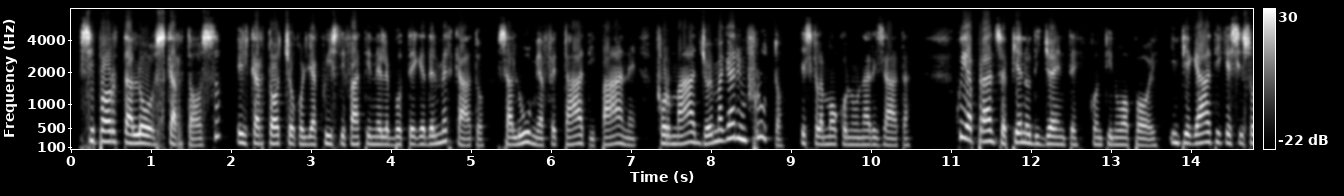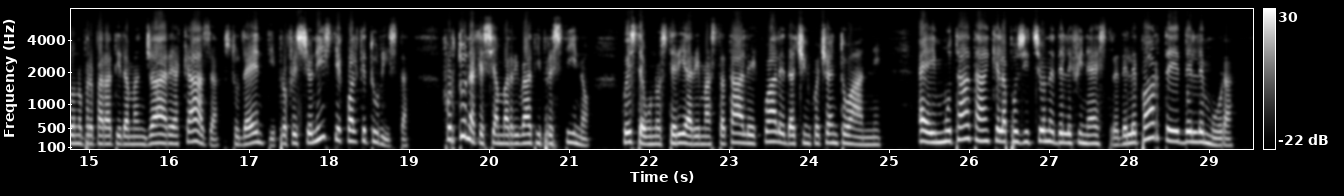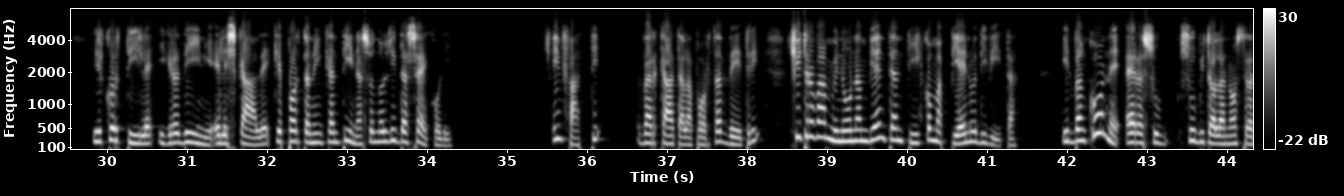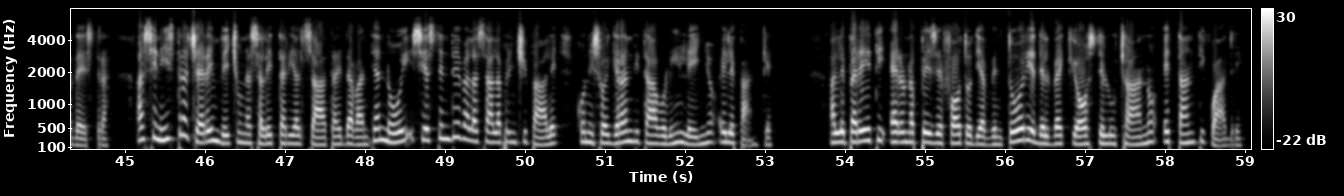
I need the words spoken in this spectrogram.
Si porta lo scartos, il cartoccio con gli acquisti fatti nelle botteghe del mercato, salumi affettati, pane, formaggio e magari un frutto, esclamò con una risata. Qui a pranzo è pieno di gente, continuò poi, impiegati che si sono preparati da mangiare a casa, studenti, professionisti e qualche turista. Fortuna che siamo arrivati prestino. Questa è un'osteria rimasta tale e quale da cinquecento anni. È immutata anche la posizione delle finestre, delle porte e delle mura. Il cortile, i gradini e le scale che portano in cantina sono lì da secoli. Infatti, Varcata la porta a vetri, ci trovammo in un ambiente antico ma pieno di vita. Il bancone era sub- subito alla nostra destra, a sinistra c'era invece una saletta rialzata e davanti a noi si estendeva la sala principale con i suoi grandi tavoli in legno e le panche. Alle pareti erano appese foto di avventori e del vecchio oste Luciano e tanti quadri.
